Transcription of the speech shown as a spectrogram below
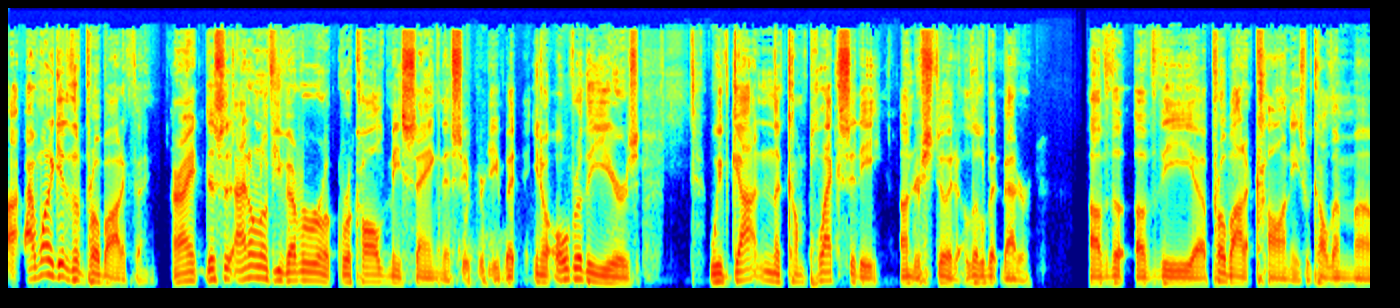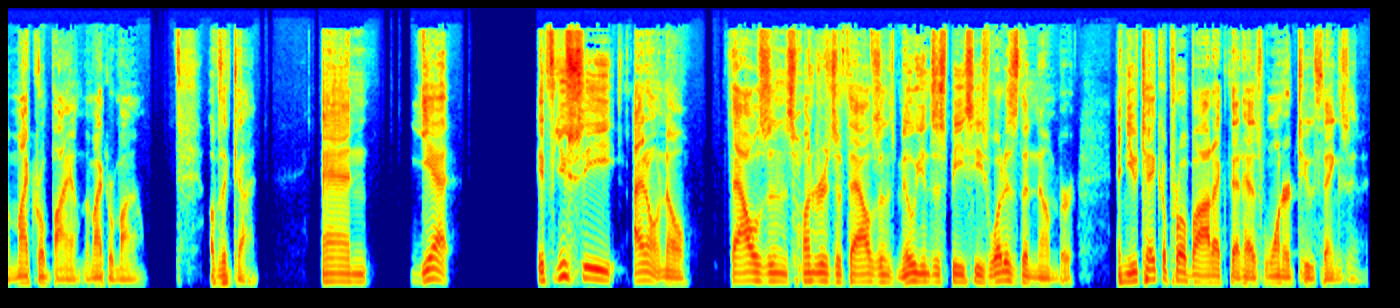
I, I want to get to the probiotic thing all right? This is i don't know if you've ever re- recalled me saying this super d but you know over the years we've gotten the complexity understood a little bit better of the of the uh, probiotic colonies. We call them uh, microbiome, the microbiome of the gut. And yet, if you see, I don't know, thousands, hundreds of thousands, millions of species, what is the number? And you take a probiotic that has one or two things in it,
